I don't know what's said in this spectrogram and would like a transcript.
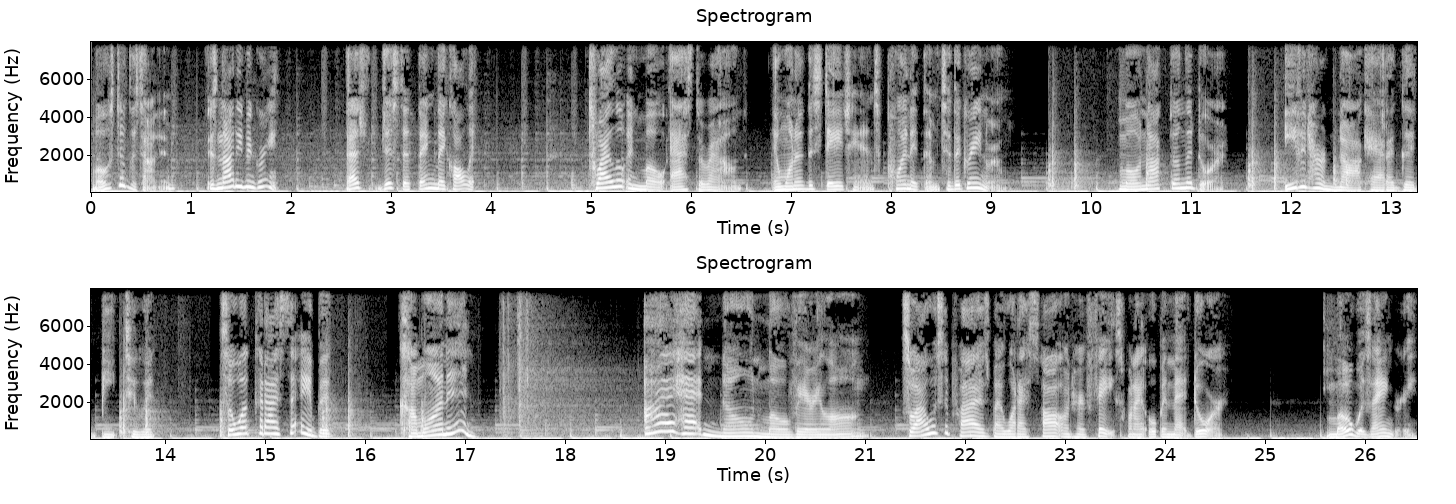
Most of the time, it's not even green. That's just a thing they call it. Twilo and Mo asked around, and one of the stagehands pointed them to the green room. Mo knocked on the door. Even her knock had a good beat to it. So what could I say but come on in? I hadn't known Mo very long, so I was surprised by what I saw on her face when I opened that door. Mo was angry.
